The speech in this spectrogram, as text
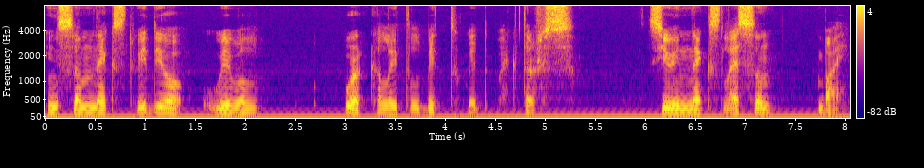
in some next video we will work a little bit with vectors. See you in next lesson. Bye.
